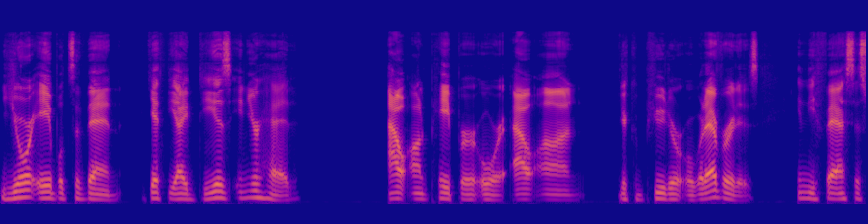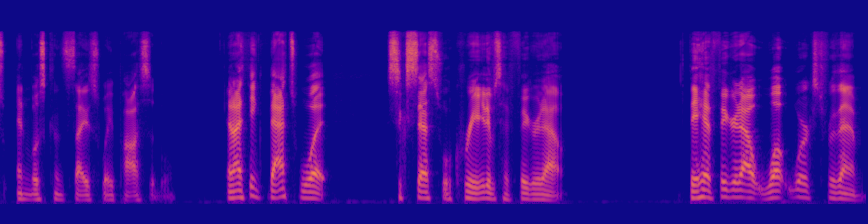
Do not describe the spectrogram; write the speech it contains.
you're able to then get the ideas in your head out on paper or out on your computer or whatever it is in the fastest and most concise way possible. And I think that's what successful creatives have figured out. They have figured out what works for them,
